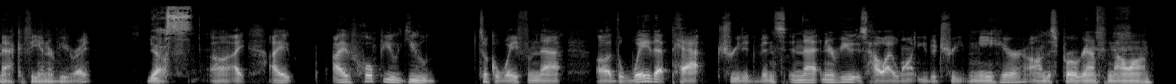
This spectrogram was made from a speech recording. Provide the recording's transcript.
McAfee interview, right? Yes. Uh, I I I hope you you took away from that. Uh, the way that Pat treated Vince in that interview is how I want you to treat me here on this program from now on.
